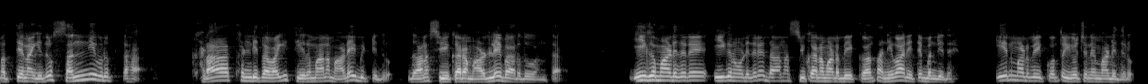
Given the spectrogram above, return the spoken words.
ಮತ್ತೇನಾಗಿದ್ರು ಸನ್ನಿವೃತ್ತ, ಖಡಾಖಂಡಿತವಾಗಿ ತೀರ್ಮಾನ ಮಾಡೇ ಬಿಟ್ಟಿದ್ರು, ದಾನ ಸ್ವೀಕಾರ ಮಾಡಲೇಬಾರದು ಅಂತ. ಈಗ ಮಾಡಿದರೆ, ಈಗ ನೋಡಿದರೆ ದಾನ ಸ್ವೀಕಾರ ಮಾಡಬೇಕು ಅಂತ ಅನಿವಾರ್ಯತೆ ಬಂದಿದೆ. ಏನ್ ಮಾಡಬೇಕು ಅಂತ ಯೋಚನೆ ಮಾಡಿದರು.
